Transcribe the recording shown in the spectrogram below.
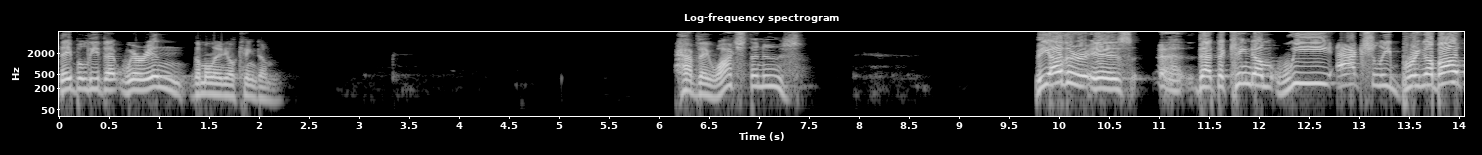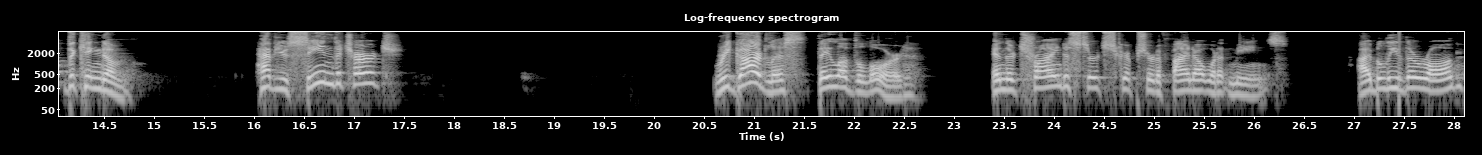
They believe that we're in the millennial kingdom. Have they watched the news? The other is that the kingdom, we actually bring about the kingdom. Have you seen the church? Regardless, they love the Lord and they're trying to search Scripture to find out what it means. I believe they're wrong,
